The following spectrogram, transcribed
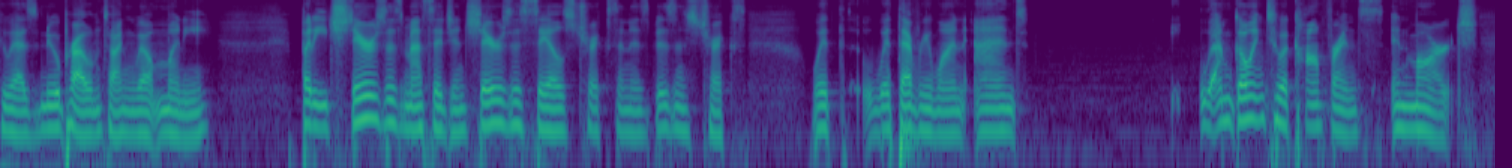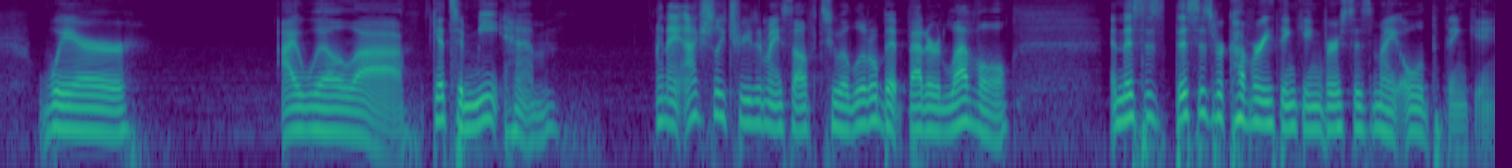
who has no problem talking about money but he shares his message and shares his sales tricks and his business tricks with with everyone and I'm going to a conference in March where I will uh, get to meet him. And I actually treated myself to a little bit better level. And this is this is recovery thinking versus my old thinking.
